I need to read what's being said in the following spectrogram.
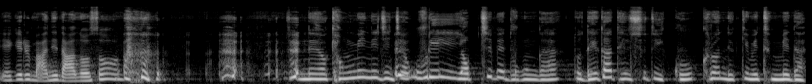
얘기를 많이 나눠서 좋네요. 경민이 진짜 우리 옆집에 누군가 또 내가 될 수도 있고 그런 느낌이 듭니다.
